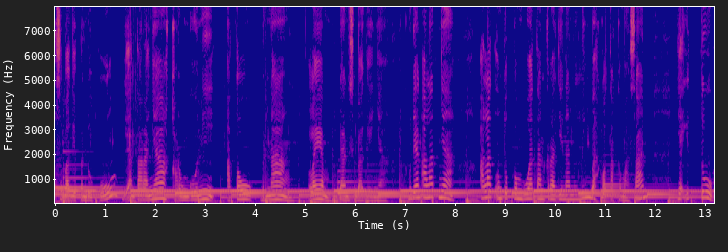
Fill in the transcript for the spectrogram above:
sebagai pendukung di antaranya karung goni atau benang, lem, dan sebagainya. Kemudian alatnya, alat untuk pembuatan kerajinan limbah kotak kemasan yaitu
